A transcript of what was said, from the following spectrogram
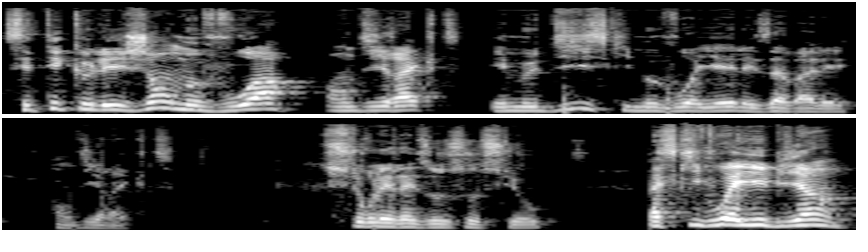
c'était que les gens me voient en direct et me disent qu'ils me voyaient les avaler en direct sur les réseaux sociaux. Parce qu'ils voyaient bien,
